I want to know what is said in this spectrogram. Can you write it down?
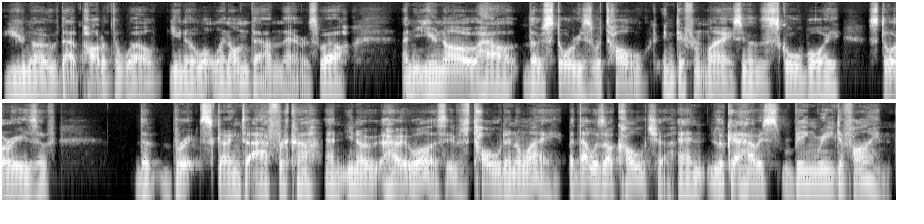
you know that part of the world. You know what went on down there as well and you know how those stories were told in different ways. You know, the schoolboy stories of the Brits going to Africa and, you know, how it was. It was told in a way, but that was our culture. And look at how it's being redefined.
